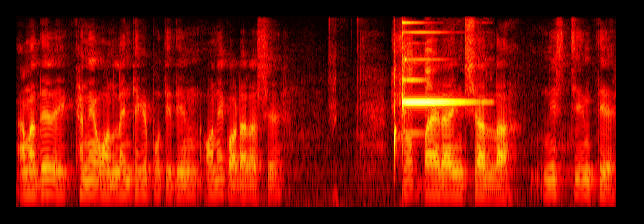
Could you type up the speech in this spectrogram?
আমাদের এখানে অনলাইন থেকে প্রতিদিন অনেক অর্ডার আসে। সব বাইরা ইনশাল্লাহ নিশ্চিন্তে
